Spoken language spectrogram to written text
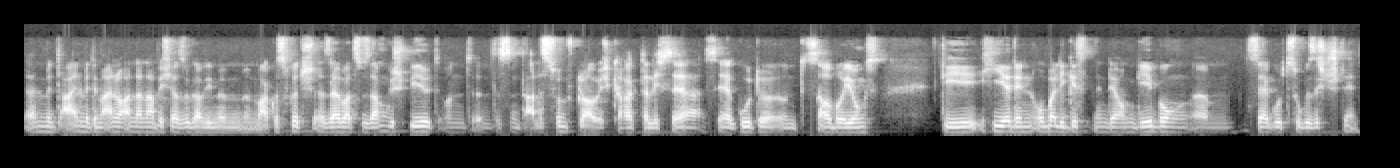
äh, mit einem, mit dem einen oder anderen habe ich ja sogar wie mit, mit Markus Fritsch äh, selber zusammengespielt und äh, das sind alles fünf, glaube ich, charakterlich sehr, sehr gute und saubere Jungs, die hier den Oberligisten in der Umgebung ähm, sehr gut zu Gesicht stehen.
